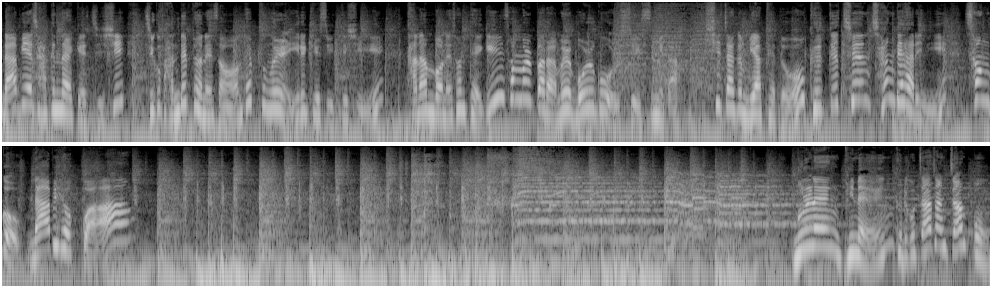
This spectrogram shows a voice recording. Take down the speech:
나비의 작은 날갯짓이 지구 반대편에선 태풍을 일으킬 수 있듯이 단 한 번의 선택이 선물바람을 몰고 올 수 있습니다. 시작은 미약해도 그 끝은 창대하리니 선곡 나비 효과. 물냉, 비냉, 그리고 짜장, 짬뽕.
